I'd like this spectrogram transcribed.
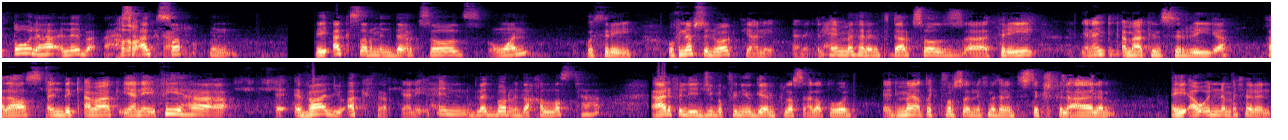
طولها اللعبة أقصر من هي أقصر من Dark Souls 1 و3 وفي نفس الوقت يعني يعني الحين مثلا في Dark Souls 3 يعني عندك أماكن سرية خلاص. عندك أماكن يعني فيها value أكثر. يعني الحين Bloodborne إذا خلصتها عارف اللي يجيبك في New Game Plus على طول؟ يعني ما يعطيك فرصة إنك مثلا تستكشف العالم. إي أو إنه مثلا آه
